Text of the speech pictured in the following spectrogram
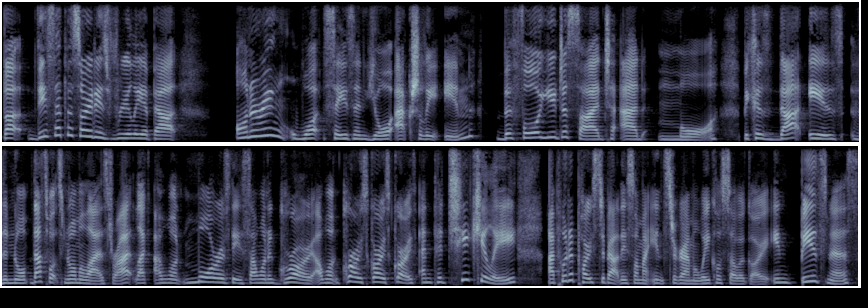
But this episode is really about honoring what season you're actually in before you decide to add more because that is the norm that's what's normalized right? Like i want more of this. I want to grow. I want growth growth growth. And particularly i put a post about this on my instagram a week or so ago. In business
